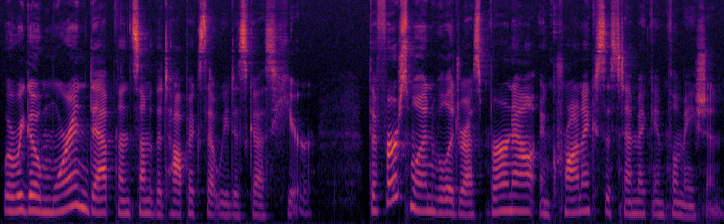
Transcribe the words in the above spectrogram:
where we go more in depth on some of the topics that we discuss here. The first one will address burnout and chronic systemic inflammation.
